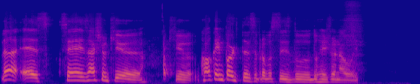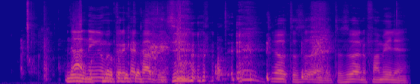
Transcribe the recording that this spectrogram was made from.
Não, é, Vocês acham que, que. Qual que é a importância pra vocês do, do regional hoje? ah, nenhuma, eu quero que acabe isso. Não, tô zoando, tô zoando, família.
